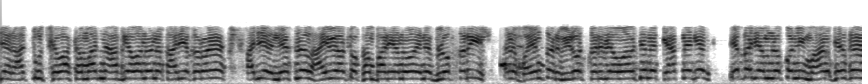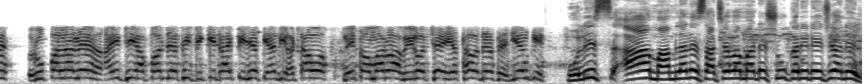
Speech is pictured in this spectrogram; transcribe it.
જે રાજપૂત સેવા સમાજના આગેવાનો કાર્યકરોએ આજે નેશનલ હાઈવે હતો ખંભાળિયાનો એને બ્લોક કરી અને ભયંકર વિરોધ કરી દેવામાં આવ્યો છે. અને ક્યાંક ને ક્યાંક એક જ એમ લોકોની માંગ છે કે રૂપાલાને અહીંથી આ પદેથી ટિકિટ આપી છે, ત્યાંથી હટાવો. નહીં તો અમારો આ વિરોધ છે, યથાવત રહેશે. જી અંકિત. પોલીસ આ મામલાને સાચવવા માટે શું કરી રહી છે અનિલ?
